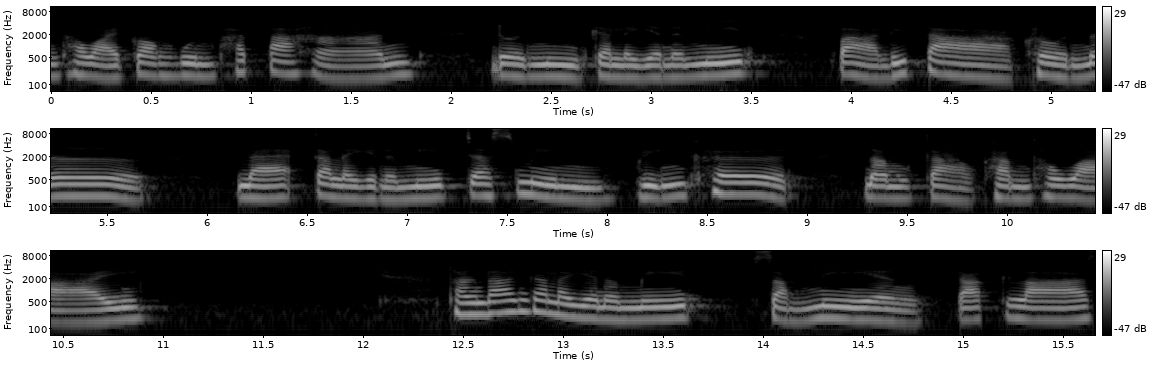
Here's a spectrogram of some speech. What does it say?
ำถวายกองบุญพัตตาหาร โดยมีกัลยาณมิตร ป่าลิตา โครเนอร์ และกัลยาณมิตรจัสมินบริงเคิร์ดนำกล่าวคำถวาย ทางด้านกัลยาณมิตรสำเนียง ดักลาส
